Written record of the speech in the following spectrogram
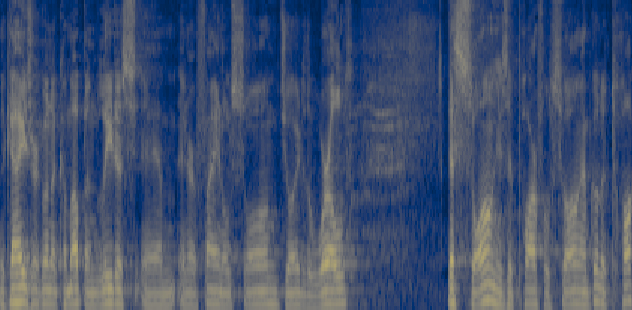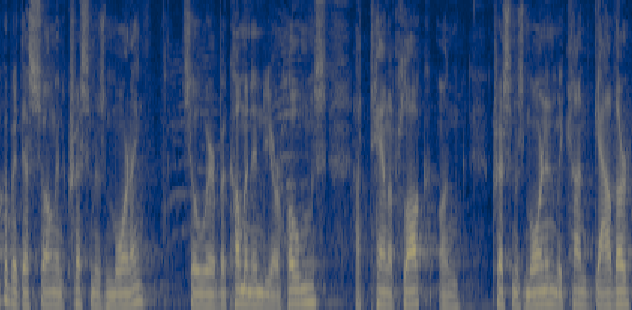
The guys are going to come up and lead us um, in our final song, Joy to the World. This song is a powerful song. I'm going to talk about this song on Christmas morning. So we're coming into your homes at 10 o'clock on Christmas morning. We can't gather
